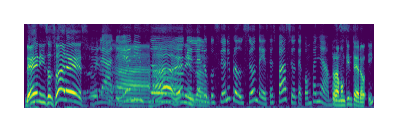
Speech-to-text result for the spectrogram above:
Denison Suárez. Hola, Denison. Ajá, En la locución y producción de este espacio te acompañamos. Ramón Quintero y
